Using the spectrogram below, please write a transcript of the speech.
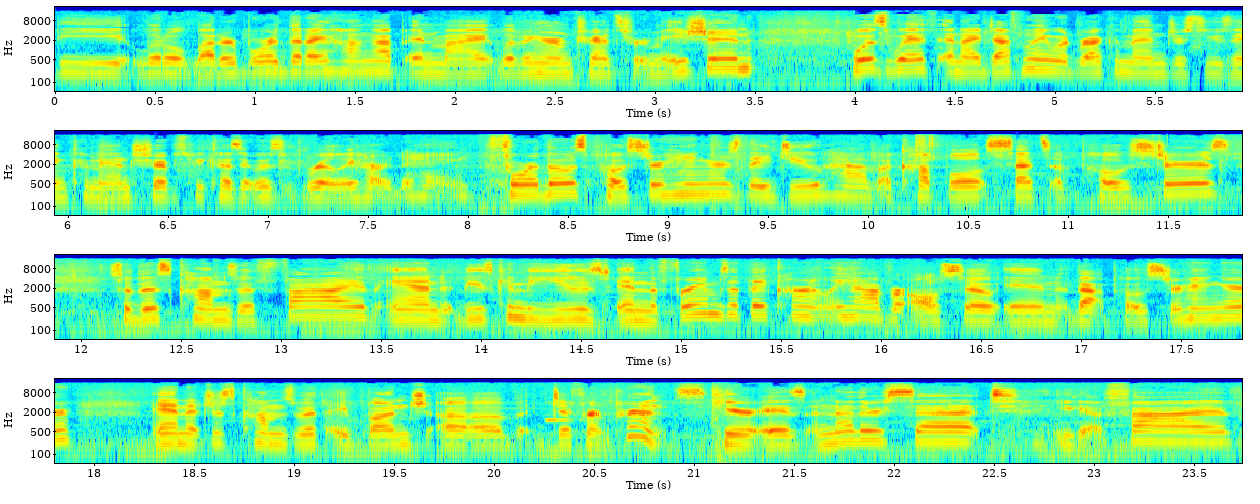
the little letterboard that I hung up in my living room transformation was with and I definitely would recommend just using command strips because it was really hard to hang. For those poster hangers, they do have a couple sets of posters. So this comes with five and these can be used in the frames that they currently have or also in that poster hanger. And it just comes with a bunch of different prints. Here is another set. You get five.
